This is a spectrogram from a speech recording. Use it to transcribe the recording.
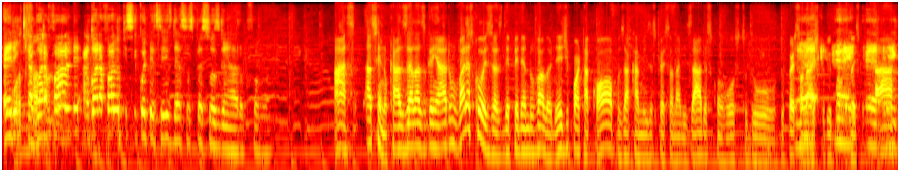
Eric, agora fale, agora fale o que 56 dessas pessoas ganharam, por favor. Ah, assim, no caso elas ganharam várias coisas, dependendo do valor, desde porta-copos a camisas personalizadas com o rosto do, do personagem que o vai é, explicar. é,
